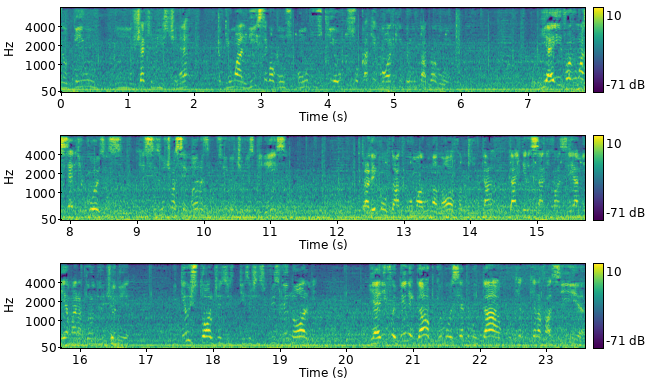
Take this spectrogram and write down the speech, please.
eu tenho um, um checklist, né? Eu tenho uma lista com alguns pontos que eu sou categórico em perguntar para o aluno. E aí envolve uma série de coisas. Essas últimas semanas, inclusive, eu tive a experiência, travei contato com uma aluna nova que está tá interessada em fazer a meia maratona do Rio de Janeiro. E tem um histórico de exercício físico enorme. E aí foi bem legal, porque eu comecei a perguntar o que, o que ela fazia,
